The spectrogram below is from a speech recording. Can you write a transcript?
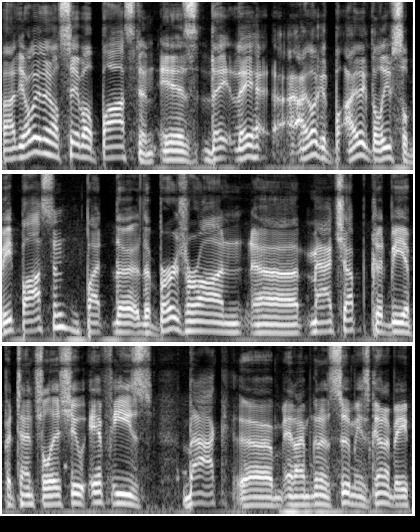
uh, the only thing I'll say about Boston is they they I look at I think the Leafs will beat Boston, but the the Bergeron uh, matchup could be a potential issue if he's back, um, and I'm going to assume he's going to be.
